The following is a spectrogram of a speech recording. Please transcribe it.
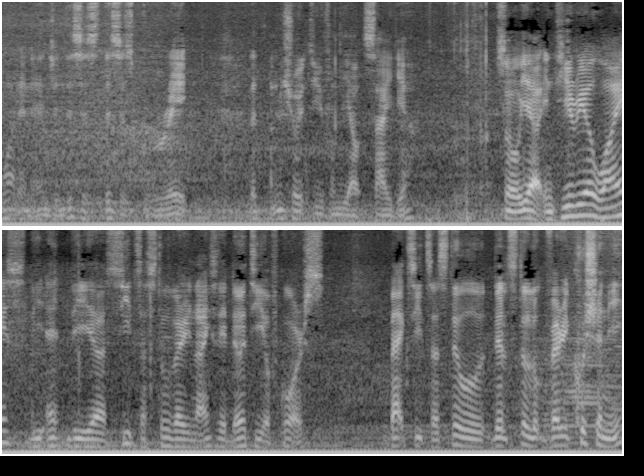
What an engine! This is this is great. Let, let me show it to you from the outside. Yeah. So yeah, interior wise, the the uh, seats are still very nice. They're dirty, of course. Back seats are still they'll still look very cushiony.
